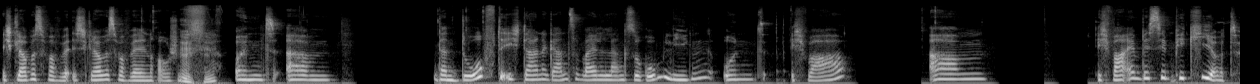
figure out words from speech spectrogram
ich glaube, es war, ich glaube, es war Wellenrauschen. Mhm. Und ähm, dann durfte ich da eine ganze Weile lang so rumliegen und ich war ähm, ich war ein bisschen pikiert,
